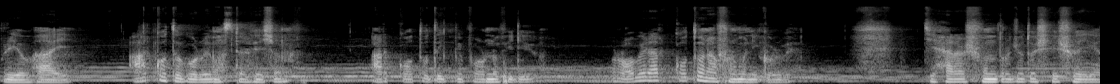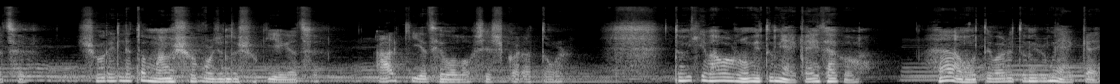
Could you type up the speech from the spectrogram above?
প্রিয় ভাই, আর কত করবে মাস্টার ভেশন আর কত দেখবে পর্ণ ভিডিও রবের আর কত নাফরমানি করবে? চেহারার সৌন্দর্য তো শেষ হয়ে গেছে। শরীরে তো মাংস পর্যন্ত শুকিয়ে গেছে। আর কি আছে বলো শেষ করার তোমার? তুমি কি ভাবো রুমে তুমি একাই থাকো? হ্যাঁ হতে পারে তুমি রুমে একাই।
